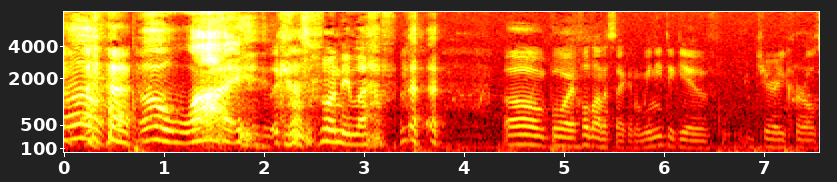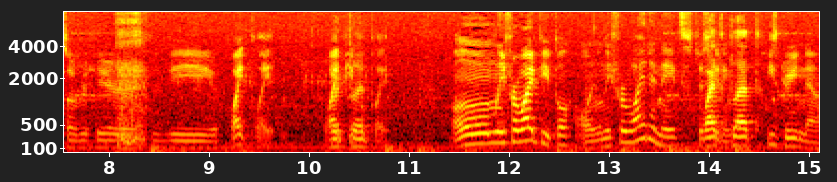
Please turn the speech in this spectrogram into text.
oh, oh, why? That's a funny laugh. Oh boy, hold on a second. We need to give Jerry Curls over here the white plate. White White people plate. plate. Only for white people. Only for white innates. Just White kidding. plate. He's green now.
